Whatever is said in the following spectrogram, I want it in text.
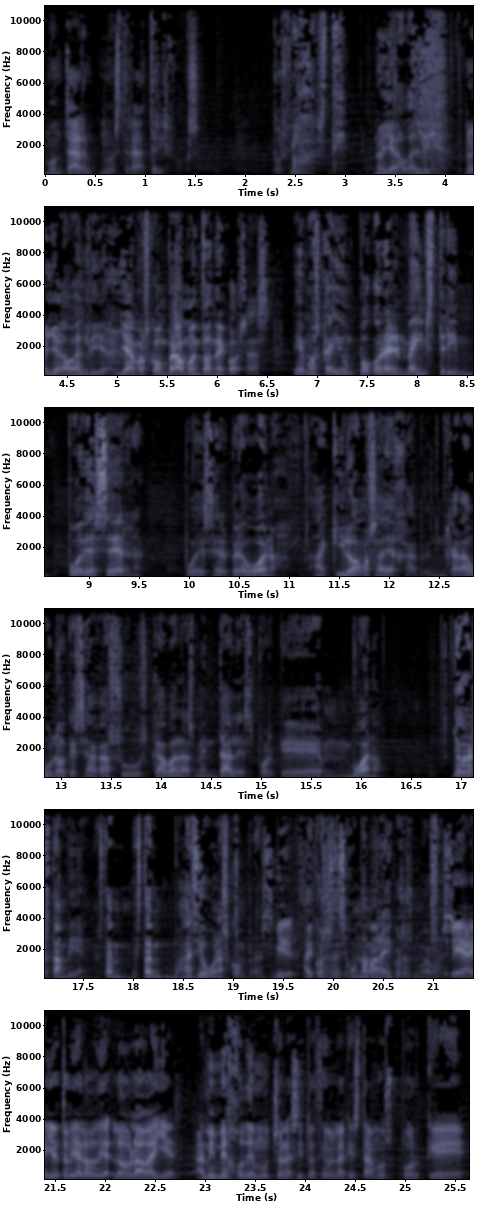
montar nuestra Trifox. Por fin. Hostia, no llegaba el día, no llegaba el día. Ya hemos comprado un montón de cosas. Hemos caído un poco en el mainstream, puede ser, puede ser, pero bueno, aquí lo vamos a dejar. Cada uno que se haga sus cábalas mentales, porque, mm, bueno, yo creo que están bien, están, están, han sido buenas compras. Mire- Hay cosas de segunda mano y hay cosas nuevas. Mira, yo todavía lo, lo hablaba ayer. A mí me jode mucho la situación en la que estamos porque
